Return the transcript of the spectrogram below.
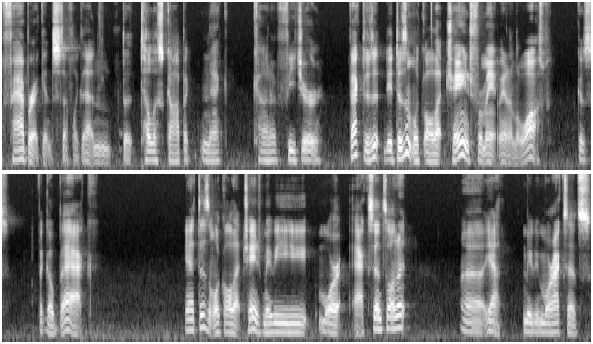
fabric and stuff like that, and the telescopic neck kind of feature. Fact, is it it doesn't look all that changed from Ant Man and the Wasp, because if I go back, yeah, it doesn't look all that changed. Maybe more accents on it. Uh, yeah, maybe more accents.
